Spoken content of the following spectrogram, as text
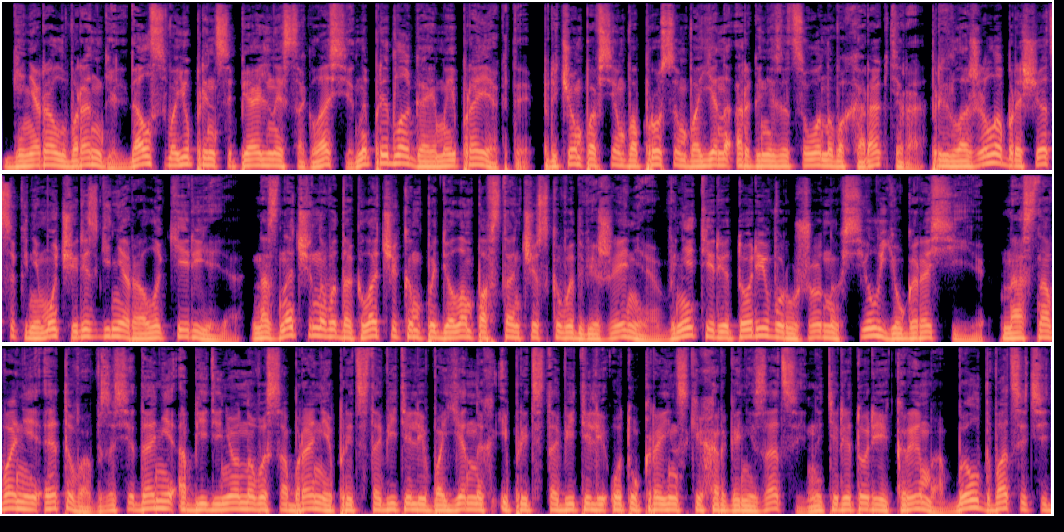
Генерал Врангель дал свое принципиальное согласие на предлагаемые проекты, причем по всем вопросам военно-организационного характера предложил обращаться к нему через генерала Кирея, назначенного докладчиком по делам повстанческого движения вне территории вооруженных сил Юга России. На основании этого в заседании Объединенного собрания представителей военных и представителей от украинских организаций на территории Крыма был 27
